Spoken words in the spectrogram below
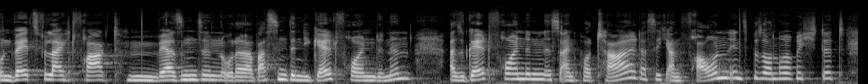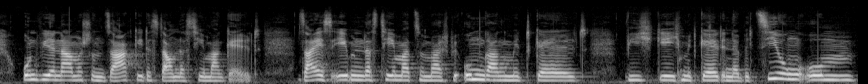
Und wer jetzt vielleicht fragt, hm, wer sind denn oder was sind denn die Geldfreundinnen? Also Geldfreundinnen ist ein Portal, das sich an Frauen insbesondere richtet. Und wie der Name schon sagt, geht es da um das Thema Geld. Sei es eben das Thema zum Beispiel Umgang mit Geld, wie ich, gehe ich mit Geld in der Beziehung um,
